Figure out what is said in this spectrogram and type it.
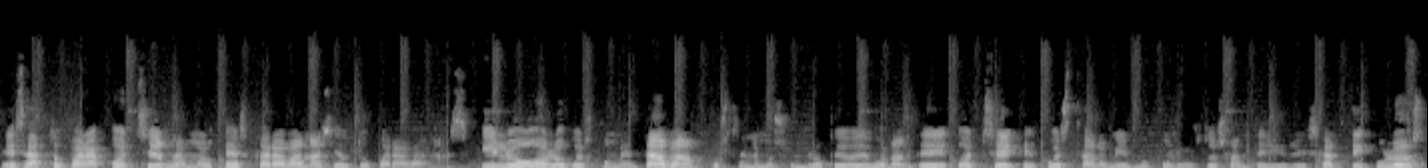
Es apto para coches, remolques, caravanas y autocaravanas. Y luego lo que os comentaba, pues tenemos un bloqueo de volante de coche que cuesta lo mismo que los dos anteriores artículos,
